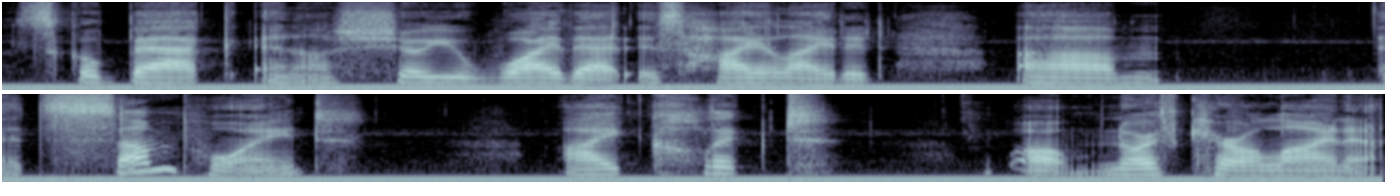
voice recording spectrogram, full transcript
let's go back and I'll show you why that is highlighted. Um, at some point, I clicked oh, North Carolina,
